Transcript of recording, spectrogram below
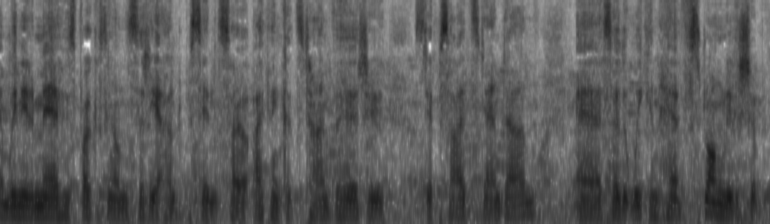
and we need a mayor who's focusing on the city 100%. So I think it's time for her to step aside, stand down, uh, so that we can have strong leadership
